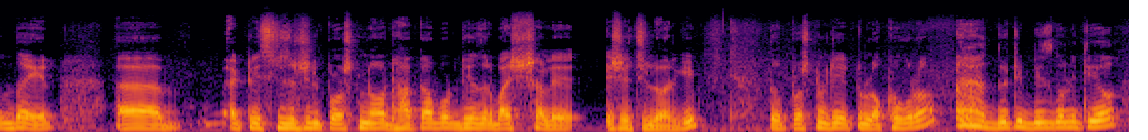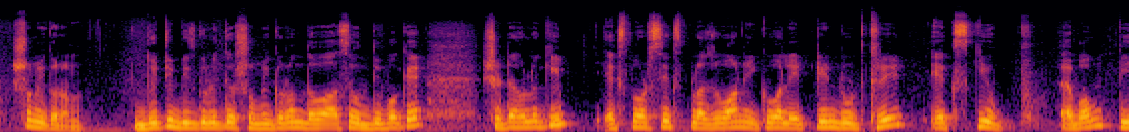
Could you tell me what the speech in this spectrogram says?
অধ্যায়ের একটি সৃজনশীল প্রশ্ন ঢাকা বোর্ড দু হাজার বাইশ সালে এসেছিল আর কি। তো প্রশ্নটি একটু লক্ষ্য করো। দুইটি বীজগণিতীয় সমীকরণ। দুইটি বীজগণিত সমীকরণ দেওয়া আছে উদ্দীপকে। সেটা হলো কি? X power six plus one equal eighteen root three x cube এবং p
